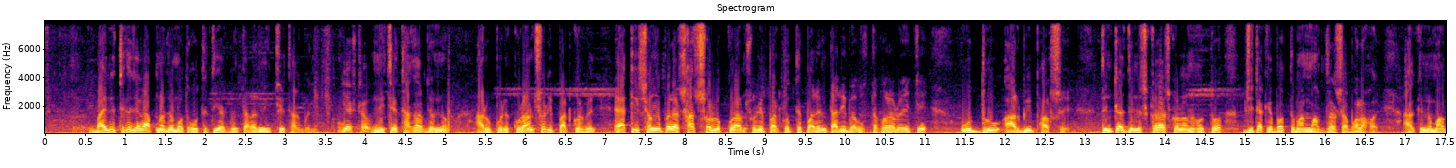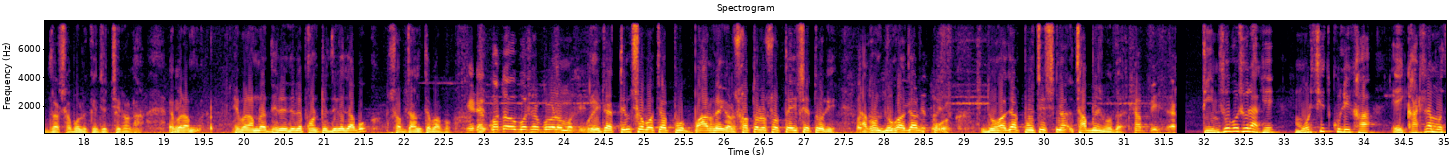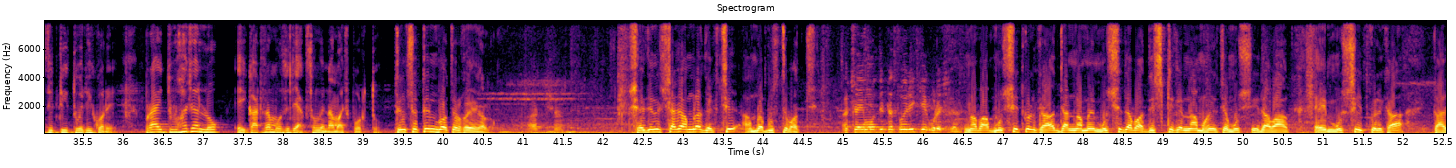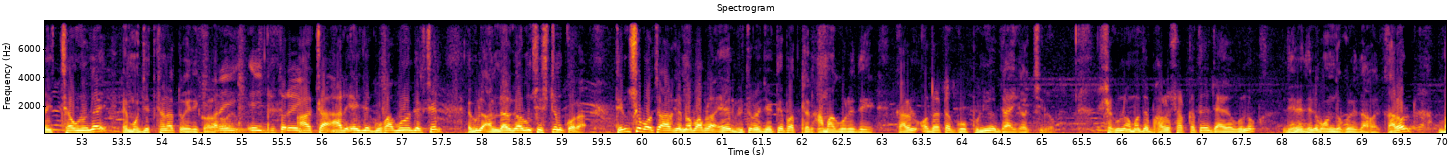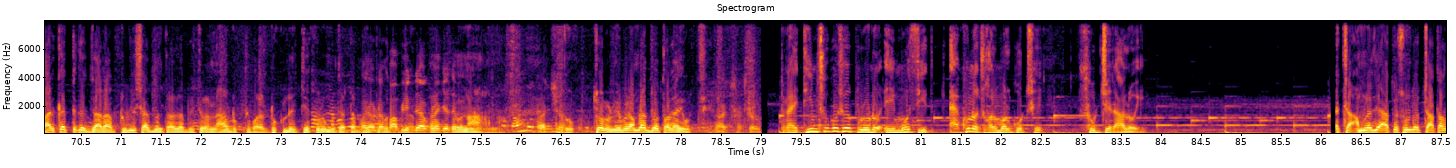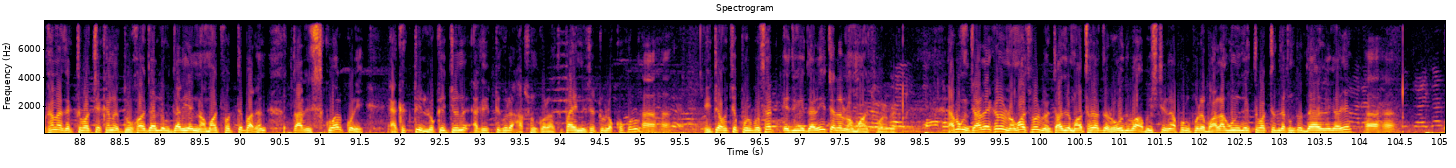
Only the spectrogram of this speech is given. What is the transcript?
বাইরে থেকে যারা আপনাদের মতো অতিথি আসবেন তারা নিচে থাকবেন। নিচে থাকার জন্য। আর উপরে কোরআন শরীফ পাঠ করবেন। একই সঙ্গে প্রায় সাতশো লোক কোরআন শরীফ পাঠ করতে পারেন। তারই ব্যবস্থা করা রয়েছে উর্দু আরবি ফার্সি। তিনটা জিনিস ক্লাস করানো হতো যেটাকে বর্তমান মাদ্রাসা বলা হয়। আর কিন্তু মাদ্রাসা বলে কিছু ছিল না। এবার এবার আমরা ধীরে ধীরে ফ্রন্টের দিকে যাব সব জানতে পারব। এটা কত বছর পুরনো মসজিদ? এটা তিনশো বছর পার হয়ে গেল সতেরোশো তেইশে তৈরি। এখন দু হাজার দু হাজার পঁচিশ না ছাব্বিশ বোধ হয় ছাব্বিশ তিনশো বছর আগে মুর্শিদ কুলি খা এই কাটরা মসজিদটি তৈরি করে। প্রায় দু হাজার লোক এই কাটরা মসজিদে একসঙ্গে নামাজ পড়তো। তিনশো তিন বছর হয়ে গেল। আচ্ছা। সেই জিনিসটাকে আমরা দেখছি আমরা বুঝতে পারছি। আচ্ছা এই মসজিদটা তৈরি কে করেছিলেন নবাব মুর্শিদ কলিখা যার নামে মুর্শিদাবাদ ডিস্ট্রিক্টের নাম হয়েছে মুর্শিদাবাদ। এই মুর্শিদ কলিখা তার ইচ্ছা অনুযায়ী এই মসজিদখানা তৈরি করা এই এই ভিতরে আচ্ছা আর এই যে গুহাগুলো দেখছেন এগুলো আন্ডারগ্রাউন্ড সিস্টেম করা। তিনশো বছর আগে নবাবরা এর ভিতরে যেতে পারতেন হামাগুড়ি দিয়ে কারণ ওদের একটা গোপনীয় জায়গা ছিল। সেগুলো আমাদের ভারত সরকার থেকে জায়গাগুলো ধীরে ধীরে বন্ধ করে দেওয়া হয়। কারণ বাইরের থেকে যারা টুরিস্ট আসবেন তারা ভিতরে না ঢুকতে পারে ঢুকলে যে কোনো মতো একটা মানে ওটা বিপদ হতে পাবলিকরা পারে। ওখানে যেতে পারে? না না। আচ্ছা। চলুন এবার আমরা দোতলায় উঠছি। আচ্ছা প্রায় তিনশো বছর পুরনো এই মসজিদ এখনও ঝলমল করছে সূর্যের আলোয়। আচ্ছা আমরা যে এত সুন্দর চাতালখানা দেখতে পাচ্ছি এখানে দু হাজার লোক দাঁড়িয়ে নামাজ পড়তে পারেন তার স্কোয়ার করে এক একটি লোকের জন্য এক একটি করে আসন করা আছে। পায়ের নিচে একটু লক্ষ্য করুন। হ্যাঁ হ্যাঁ। এটা হচ্ছে পূর্ব সাইড এদিকে দাঁড়িয়ে তারা নামাজ পড়বে। এবং যারা এখানে নামাজ পড়বেন তাদের মাথা যাতে রোদ বা বৃষ্টি না পড়ে, উপরে বালাগুলো দেখতে পাচ্ছেন দেখুন তো দেওয়া যায় হ্যাঁ হ্যাঁ।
